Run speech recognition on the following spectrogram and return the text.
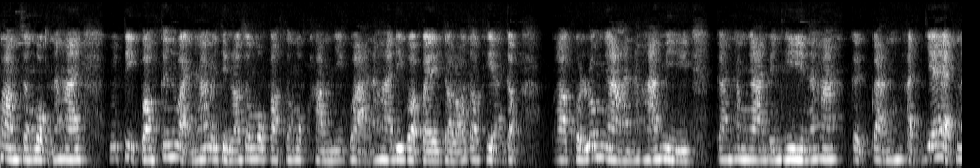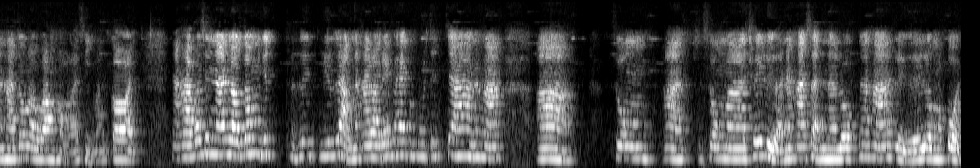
ความสงบนะคะยุติความเคลื่อนไหวนะคะหมายถึงเราสงบปากสงบคำดีกว่านะคะดีกว่าไปต่อล้อต่อเถียงกับ คนร่วมงานนะคะ มีการทำงานเป็นทีมนะคะ เกิดการขัดแยกนะคะ ต้องระวังของราศีมังกรนะคะ เพราะฉะนั้นเราต้องยึดยึดหลักนะคะ เราได้ให้พระพุทธเจ้านะคะอ่าทรงอ่าทรงมาช่วยเหลือนะคะ สัตว์นรกนะคะ หรือลงมาป่น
